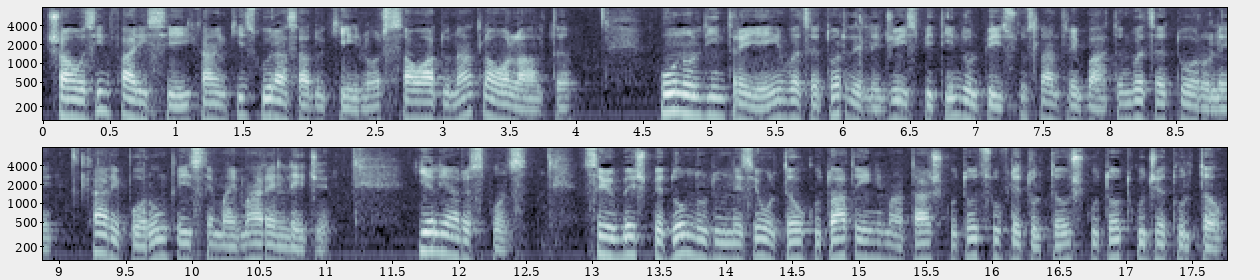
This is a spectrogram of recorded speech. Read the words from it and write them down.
Și auzind fariseii că a închis gura saducheilor, s-au adunat la oaltă. Unul dintre ei, învățător de lege, ispitindu-l pe Iisus, l-a întrebat, Învățătorule, care poruncă este mai mare în lege? El i-a răspuns, să iubești pe Domnul Dumnezeul tău cu toată inima ta și cu tot sufletul tău și cu tot cugetul tău.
